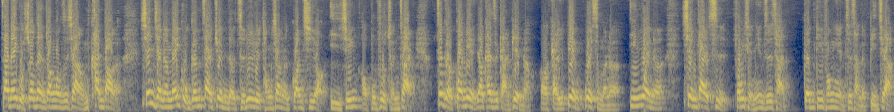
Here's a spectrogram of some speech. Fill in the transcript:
在美股修正状况之下，我们看到了先前的美股跟债券的殖利率同向的关系哦，已经哦不复存在，这个观念要开始改变了哦。改变为什么呢？因为呢，现在是风险性资产跟低风险资产的比价。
